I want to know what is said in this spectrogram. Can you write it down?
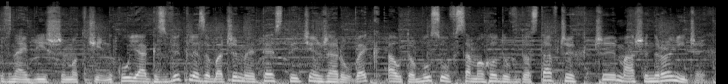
W najbliższym odcinku, jak zwykle, zobaczymy testy ciężarówek, autobusów, samochodów dostawczych czy maszyn rolniczych.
